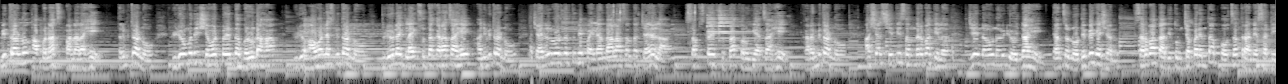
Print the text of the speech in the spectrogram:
मित्रांनो आपण आज पाहणार आहे. तर मित्रांनो व्हिडिओमध्ये शेवटपर्यंत बनून राहा. व्हिडिओ आवडल्यास मित्रांनो व्हिडिओला एक लाईक सुद्धा करायचा आहे. आणि मित्रांनो चॅनलवर जर तुम्ही पहिल्यांदा आला असाल तर चॅनलला सबस्क्राईब सुद्धा करून घ्यायचं आहे. कारण मित्रांनो अशा शेती संदर्भातील जे नवनवीन योजना आहे त्यांचं नोटिफिकेशन सर्वात आधी तुमच्यापर्यंत पोहोचत राहण्यासाठी.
